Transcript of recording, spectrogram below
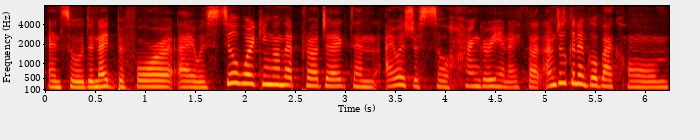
And so the night before, I was still working on that project, and I was just so hungry, and I thought I'm just gonna go back home.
